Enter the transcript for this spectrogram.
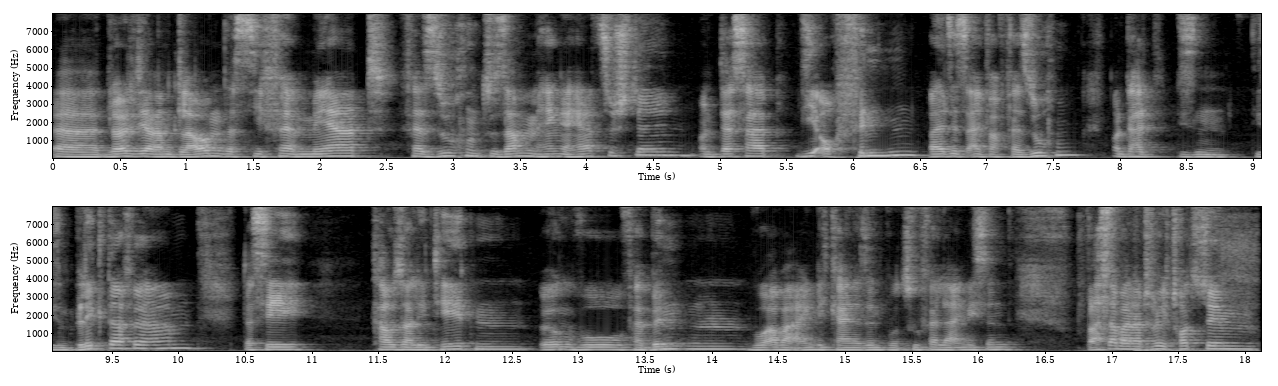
äh, Leute, die daran glauben, dass sie vermehrt versuchen, Zusammenhänge herzustellen und deshalb die auch finden, weil sie es einfach versuchen und halt diesen, diesen Blick dafür haben, dass sie Kausalitäten irgendwo verbinden, wo aber eigentlich keine sind, wo Zufälle eigentlich sind. Was aber natürlich trotzdem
